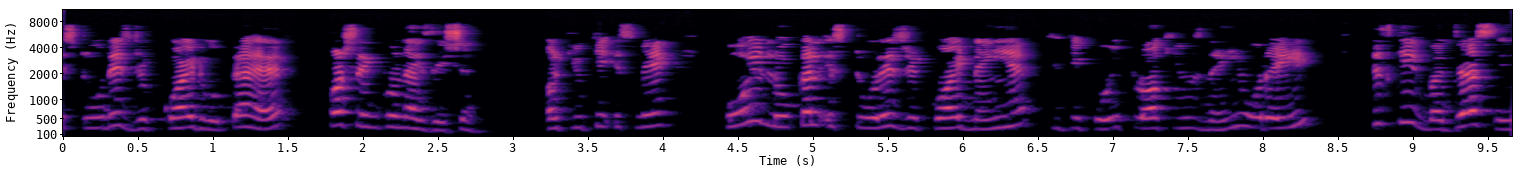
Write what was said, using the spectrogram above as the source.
स्टोरेज रिक्वायर्ड होता है फॉर सिंक्रोनाइजेशन और क्योंकि इसमें कोई लोकल स्टोरेज रिक्वायर्ड नहीं है, क्योंकि कोई क्लॉक यूज़ नहीं हो रही, जिसकी वजह से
